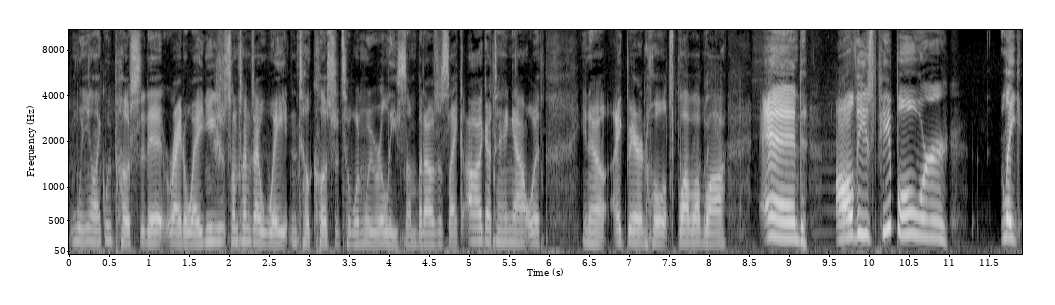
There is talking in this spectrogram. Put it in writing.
when you like we posted it right away. And usually, sometimes I wait until closer to when we release them, but I was just like, oh, I got to hang out with, you know, Ike Barinholtz, blah blah blah, and all these people were like.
